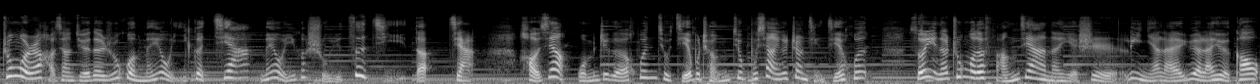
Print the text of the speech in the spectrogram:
中国人好像觉得，如果没有一个家，没有一个属于自己的家，好像我们这个婚就结不成，就不像一个正经结婚。所以呢，中国的房价呢，也是历年来越来越高，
